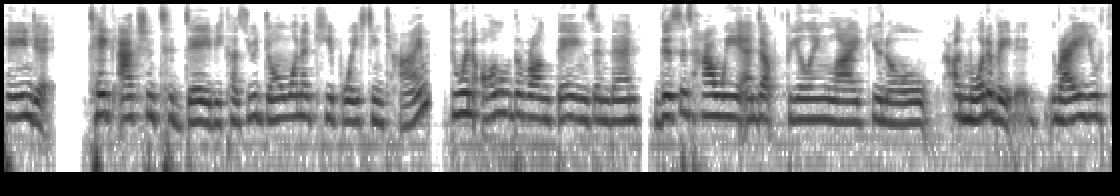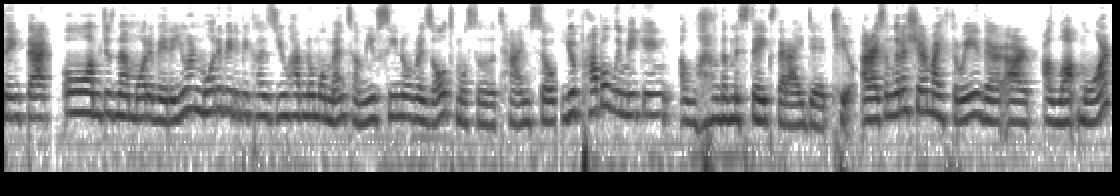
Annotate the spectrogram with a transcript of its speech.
Change it take action today because you don't want to keep wasting time doing all of the wrong things and then this is how we end up feeling like you know unmotivated right? You think that oh i'm just not motivated. You're unmotivated because you have no momentum. You see no results most of the time. So you're probably making a lot of the mistakes that i did too. All right so i'm gonna share my three. There are a lot more.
